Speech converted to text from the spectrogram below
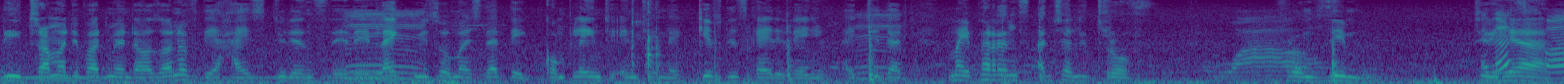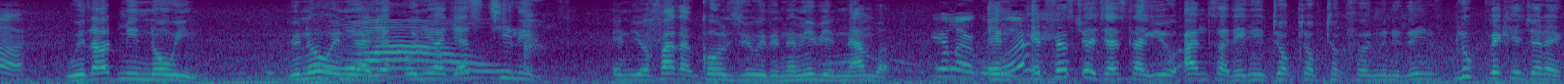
the drama department, I was one of the high students. They, they liked Mm. me so much that they complained to NTN, like, give this guy the venue. I Mm. did that. My parents actually drove wow. from Zim to And that's here far. without me knowing. You know when you are when you are just chilling and your father calls you with a Namibian number. You're like And what? at first you're just like you answer, then you talk, talk, talk for a minute, then you look back and you're like,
